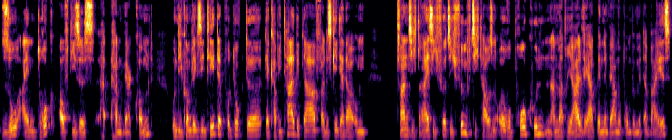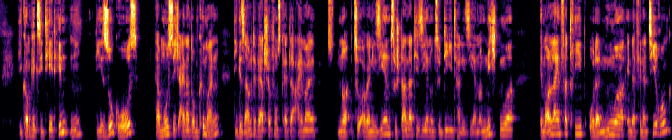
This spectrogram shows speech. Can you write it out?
so ein Druck auf dieses Handwerk kommt und die Komplexität der Produkte, der Kapitalbedarf, weil es geht ja da um 20, 30, 40, 50.000 Euro pro Kunden an Materialwert, wenn eine Wärmepumpe mit dabei ist. Die Komplexität hinten, die ist so groß, da muss sich einer drum kümmern, die gesamte Wertschöpfungskette einmal zu organisieren, zu standardisieren und zu digitalisieren. Und nicht nur im Online-Vertrieb oder nur in der Finanzierung,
